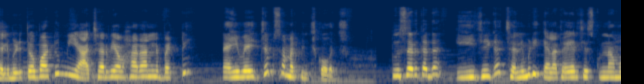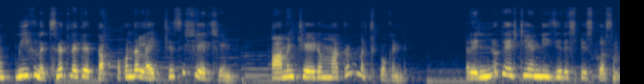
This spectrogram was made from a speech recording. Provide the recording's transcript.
చలిమిడితో పాటు మీ ఆచార వ్యవహారాలను బట్టి నైవేద్యం సమర్పించుకోవచ్చు. చూశారు కదా ఈజీగా చలిమిడి ఎలా తయారు చేసుకున్నాము? మీకు నచ్చినట్లయితే తప్పకుండా లైక్ చేసి షేర్ చేయండి. కామెంట్ చేయడం మాత్రం మర్చిపోకండి. రెండు టేస్టీ అండ్ ఈజీ రెసిపీస్ కోసం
